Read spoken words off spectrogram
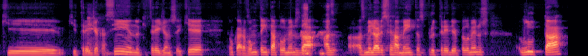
que, que trade é cassino, que trade é não sei o quê. Então, cara, vamos tentar pelo menos dar as, as melhores ferramentas para o trader, pelo menos lutar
